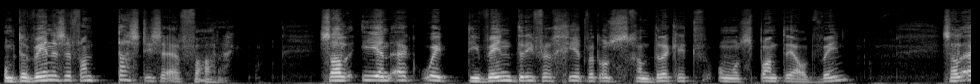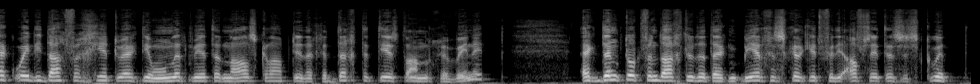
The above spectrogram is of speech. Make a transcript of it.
Om te wen is 'n fantastiese ervaring. Sal u en ek ooit die wen-drie vergeet wat ons gaan druk het om ons span te help wen? Sal ek ooit die dag vergeet toe ek die 100 meter naalskraap teen 'n gedigte teestander gewen het? Ek dink tot vandag toe dat ek meer geskrik het vir die afsetter se skoot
